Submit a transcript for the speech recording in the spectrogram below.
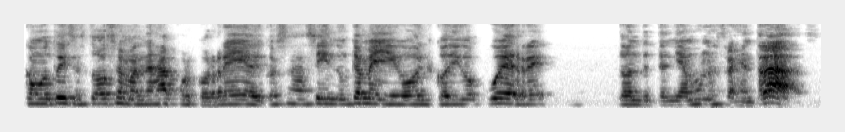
como tú dices, todo se maneja por correo y cosas así. Nunca me llegó el código QR donde teníamos nuestras entradas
